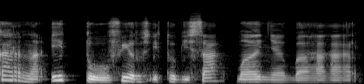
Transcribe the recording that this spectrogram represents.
Karena itu virus itu bisa menyebar.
